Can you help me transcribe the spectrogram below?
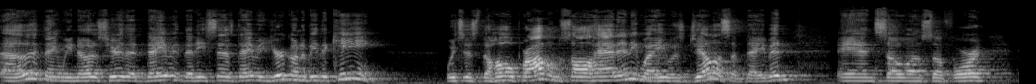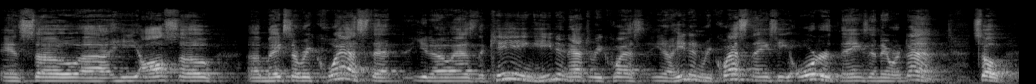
other thing we notice here that David, that he says, David, you're going to be the king, which is the whole problem Saul had anyway. He was jealous of David and so on and so forth. And so uh, he also uh, makes a request that, you know, as the king, he didn't have to request, you know, he didn't request things, he ordered things and they were done. So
